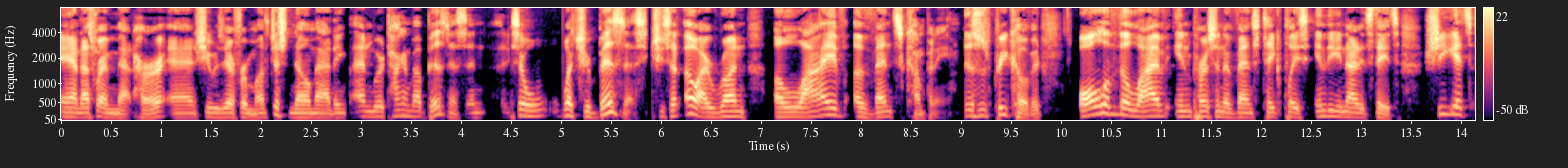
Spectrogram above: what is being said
And that's where I met her. And she was there for a month, just nomading. And we were talking about business. And I said, well, what's your business? She said, oh, I run a live events company. This was pre COVID all of the live in-person events take place in the United States. She gets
